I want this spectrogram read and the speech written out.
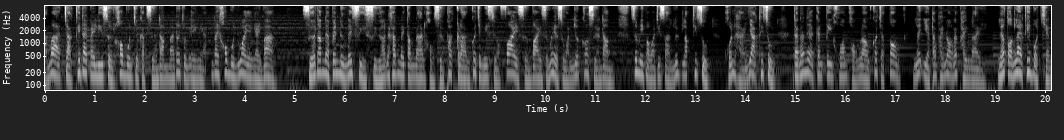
3 ว่าจากที่ได้ไปรีเสิร์ชข้อมูลเกี่ยวกับเสือดำมาด้วยตนเองเนี่ยได้ข้อมูลว่ายังไงบ้าง เสือดำเนี่ยเป็นหนึ่งในสี่เสือนะครับในตำนานของเสือภาคกลางก็จะมีเสือฝ้ายเสือใบเสือมเหสวนแล้วก็เสือดำซึ่งมีประวัติศาสตร์ลึกลับที่สุดค้นหายากที่สุด ดังนั้นเนี่ยการตีความของเราก็จะต้องละเอียดทั้งภายนอกและภายใน แล้วตอนแรกที่บทเขียน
